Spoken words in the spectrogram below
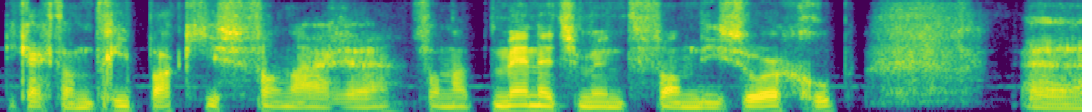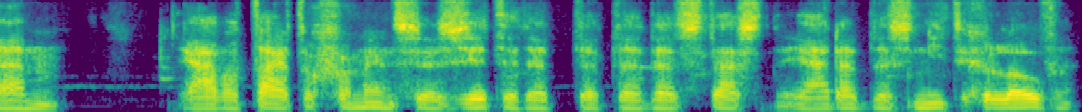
die krijgt dan drie pakjes van, haar, van het management van die zorggroep. Um, ja, wat daar toch voor mensen zitten, dat, dat, dat, dat, is, is, ja, dat is niet te geloven.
